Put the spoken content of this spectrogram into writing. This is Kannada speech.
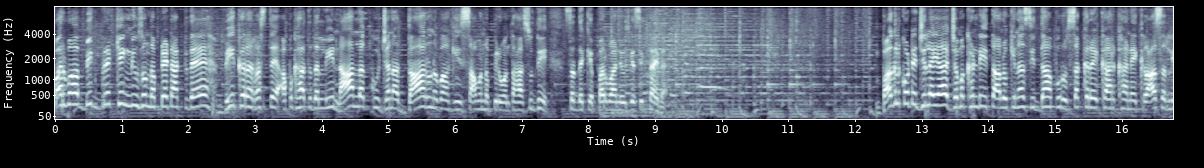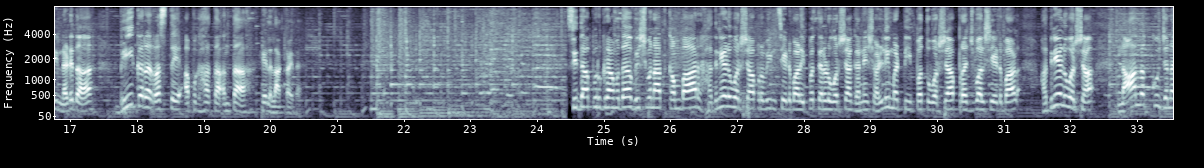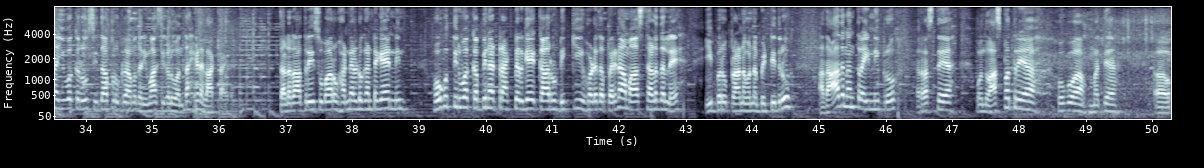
ಪರ್ವ ಬಿಗ್ ಬ್ರೇಕಿಂಗ್ ನ್ಯೂಸ್ ಒಂದು ಅಪ್ಡೇಟ್ ಆಗ್ತಿದೆ. ಭೀಕರ ರಸ್ತೆ ಅಪಘಾತದಲ್ಲಿ ನಾಲ್ಕು ಜನ ದಾರುಣವಾಗಿ ಸಾವನ್ನಪ್ಪಿರುವಂತಹ ಸುದ್ದಿ ಸದ್ಯಕ್ಕೆ ಪರ್ವ ನ್ಯೂಸ್ಗೆ ಸಿಗ್ತಾ ಇದೆ. ಬಾಗಲಕೋಟೆ ಜಿಲ್ಲೆಯ ಜಮಖಂಡಿ ತಾಲೂಕಿನ ಸಿದ್ದಾಪುರ ಸಕ್ಕರೆ ಕಾರ್ಖಾನೆ ಕ್ರಾಸ್ ಅಲ್ಲಿ ನಡೆದ ಭೀಕರ ರಸ್ತೆ ಅಪಘಾತ ಅಂತ ಹೇಳಲಾಗ್ತಾ ಇದೆ. ಸಿದ್ದಾಪುರ ಗ್ರಾಮದ ವಿಶ್ವನಾಥ್ ಕಂಬಾರ್, ಹದಿನೇಳು ವರ್ಷ, ಪ್ರವೀಣ್ ಸೇಡ್ಬಾಳ್, ಇಪ್ಪತ್ತೆರಡು ವರ್ಷ, ಗಣೇಶ್ ಹಳ್ಳಿಮಟ್ಟಿ, ಇಪ್ಪತ್ತು ವರ್ಷ, ಪ್ರಜ್ವಲ್ ಶೇಡ್ಬಾಳ್ ಹದಿನೇಳು ವರ್ಷ, ನಾಲ್ಕು ಜನ ಯುವಕರು ಸಿದ್ದಾಪುರ ಗ್ರಾಮದ ನಿವಾಸಿಗಳು ಅಂತ ಹೇಳಲಾಗ್ತಾ ಇದೆ. ತಡರಾತ್ರಿ ಸುಮಾರು ಹನ್ನೆರಡು ಗಂಟೆಗೆ ನಿನ್ ಹೋಗುತ್ತಿರುವ ಕಬ್ಬಿನ ಟ್ರ್ಯಾಕ್ಟರ್ಗೆ ಕಾರು ಡಿಕ್ಕಿ ಹೊಡೆದ ಪರಿಣಾಮ ಸ್ಥಳದಲ್ಲೇ ಇಬ್ಬರು ಪ್ರಾಣವನ್ನು ಬಿಟ್ಟಿದ್ರು. ಅದಾದ ನಂತರ ಇನ್ನಿಬ್ಬರು ರಸ್ತೆಯ ಒಂದು ಆಸ್ಪತ್ರೆಯ ಹೋಗುವ ಮಧ್ಯ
